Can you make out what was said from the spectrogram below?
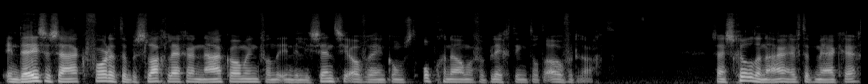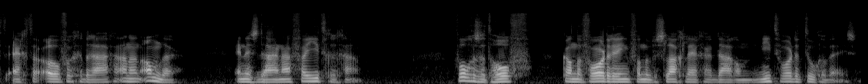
In deze zaak vordert de beslaglegger nakoming van de in de licentieovereenkomst opgenomen verplichting tot overdracht. Zijn schuldenaar heeft het merkrecht echter overgedragen aan een ander en is daarna failliet gegaan. Volgens het Hof kan de vordering van de beslaglegger daarom niet worden toegewezen.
